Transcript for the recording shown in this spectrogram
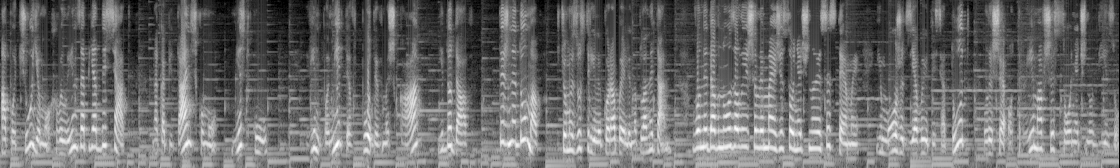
а почуємо хвилин за 50 на капітанському містку. Він помітив подив мишка і додав Ти ж не думав, що ми зустріли корабель інопланетян? Вони давно залишили межі сонячної системи і можуть з'явитися тут, лише отримавши сонячну візу.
